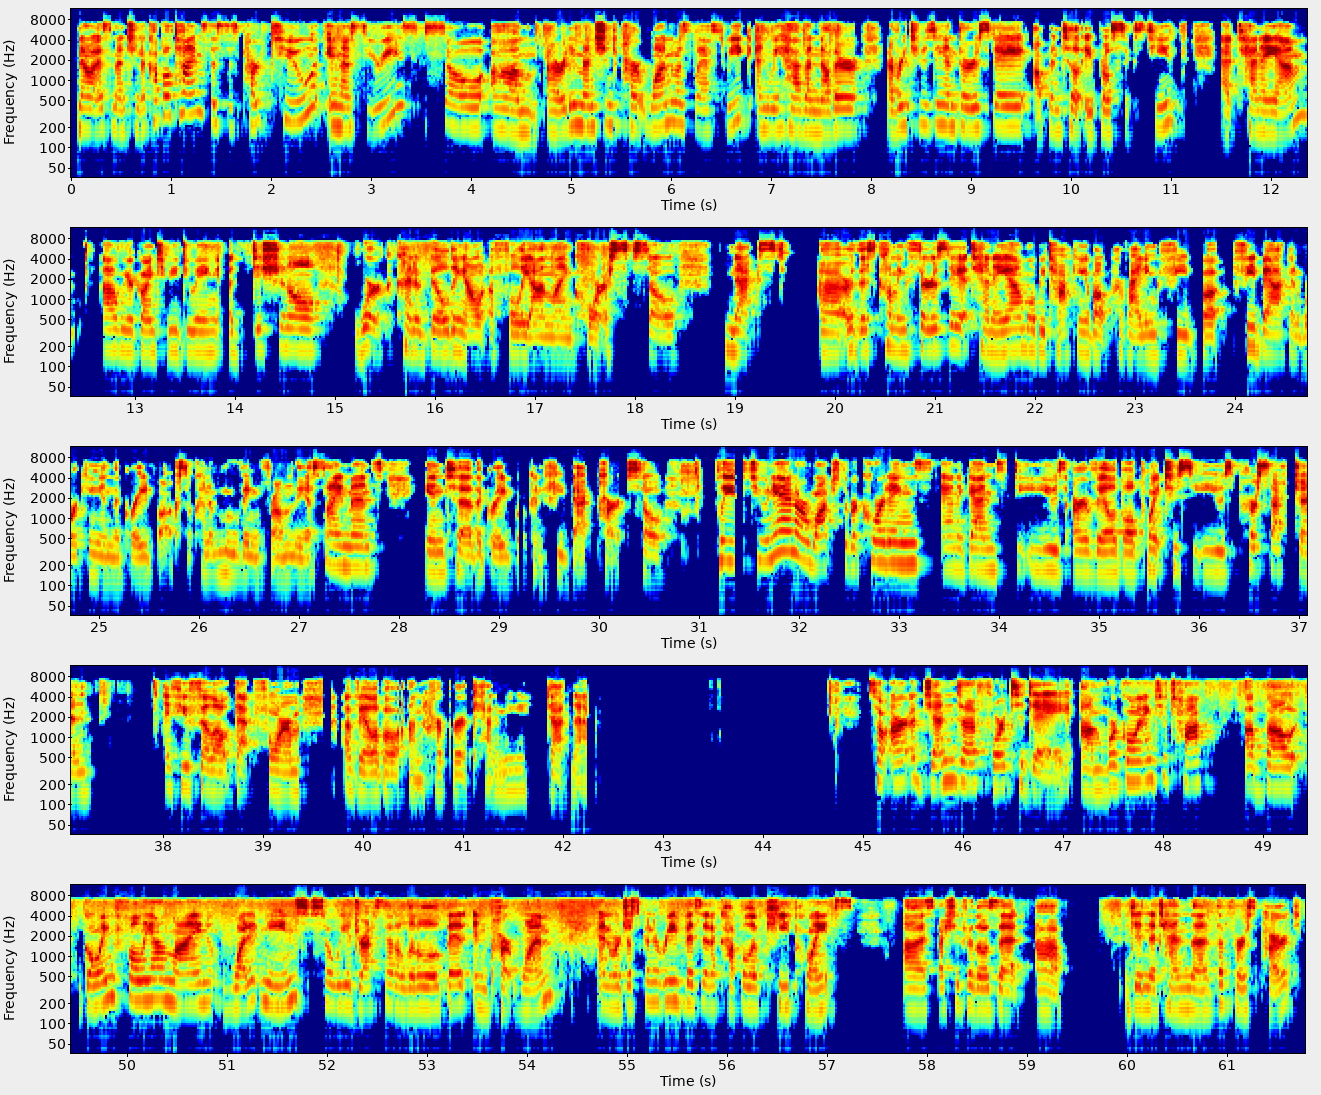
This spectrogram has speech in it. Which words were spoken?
Now, as mentioned a couple times, this is part two in a series. So um, I already mentioned part one was last week, and we have another every Tuesday and Thursday up until April 16th at 10 a.m. Uh, we are going to be doing additional work, kind of building out a fully online course. So next uh, or this coming Thursday at 10 a.m., we'll be talking about providing feedback, feedback and working in the gradebook. So kind of moving from the assignments into the gradebook and feedback part. So please tune in or watch the recordings. And again, CEUs are available, 0.2 CEUs per session if you fill out that form available on harperacademy.net. So our agenda for today, um, we're going to talk about going fully online, what it means. So we addressed that a little bit in part one, and we're just going to revisit a couple of key points, uh, especially for those that uh, didn't attend the, the first part.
